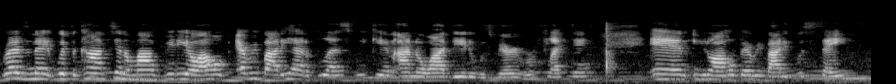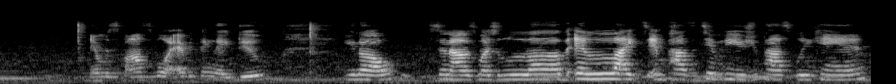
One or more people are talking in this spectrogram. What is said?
resonate with the content of my video. I hope everybody had a blessed weekend. I know I did. It was very reflecting. And, you know, I hope everybody was safe and responsible at everything they do. You know, send out as much love and light and positivity as you possibly can.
